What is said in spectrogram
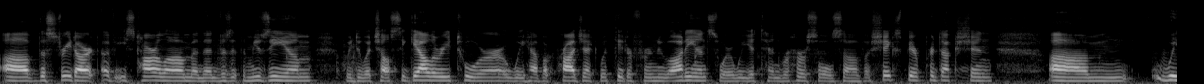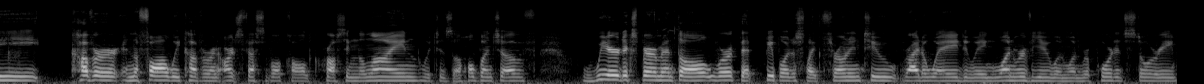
of the street art of East Harlem and then visit the museum. We do a Chelsea Gallery tour. We have a project with Theater for a New Audience where we attend rehearsals of a Shakespeare production. Um, we cover, in the fall, we cover an arts festival called Crossing the Line, which is a whole bunch of weird experimental work that people are just like thrown into right away, doing one review and one reported story.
